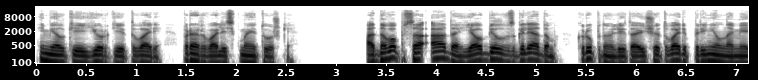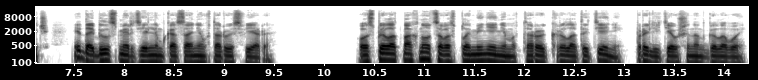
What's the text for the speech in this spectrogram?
и мелкие юркие твари прорвались к моей тушке. Одного пса ада я убил взглядом, крупную летающую тварь принял на меч и добил смертельным касанием второй сферы. Успел отмахнуться воспламенением второй крылатой тени, пролетевшей над головой,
